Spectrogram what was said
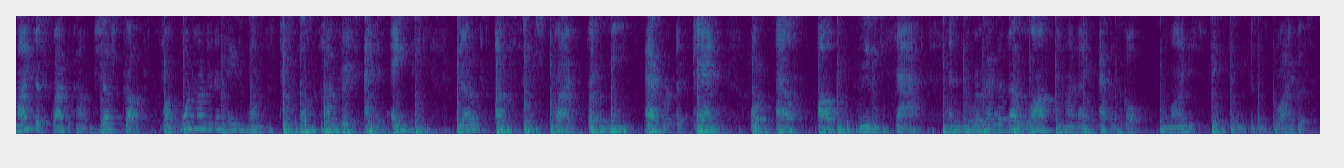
My subscriber count just dropped from 181 to 180. Don't unsubscribe from me ever again, or else I'll be really sad. And remember the last time I ever got minus 15 subscribers.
